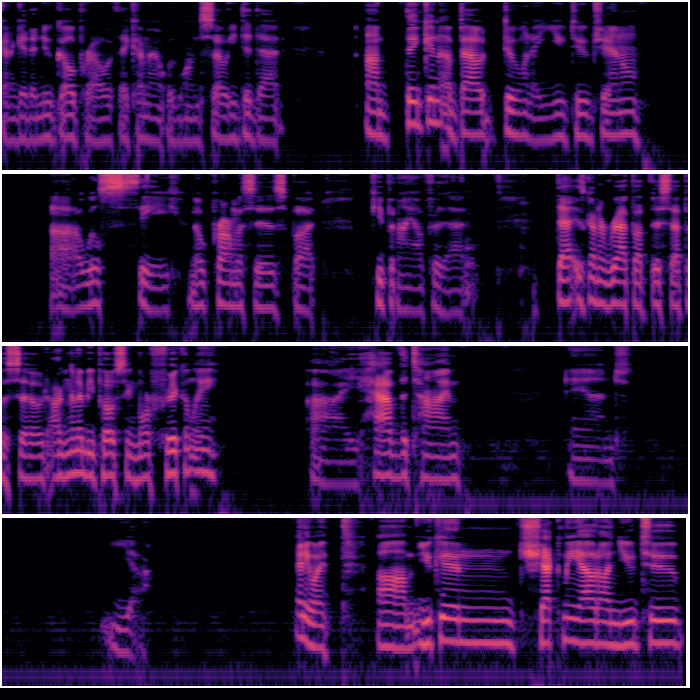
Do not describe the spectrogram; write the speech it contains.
gonna get a new GoPro if they come out with one. So he did that. I'm thinking about doing a YouTube channel. Uh, we'll see. No promises, but keep an eye out for that. That is going to wrap up this episode. I'm going to be posting more frequently. I have the time, and yeah. Anyway, um, you can check me out on YouTube.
